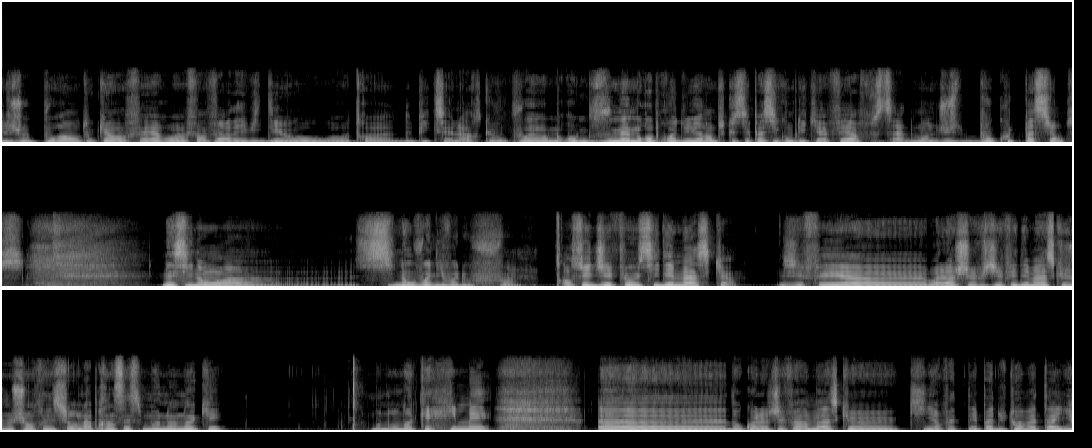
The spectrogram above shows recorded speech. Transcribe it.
je pourrais en tout cas en faire. Enfin, faire des vidéos ou autres de pixel art que vous pourrez vous-même reproduire Hein, parce que c'est pas si compliqué à faire, ça demande juste beaucoup de patience. Mais sinon, euh, sinon, voilà, voilà. Ensuite, j'ai fait aussi des masques. J'ai fait, euh, voilà, j'ai fait des masques, je me suis entraîné sur la princesse Mononoke. Mononoke Hime. Euh, donc voilà, j'ai fait un masque qui en fait n'est pas du tout à ma taille,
